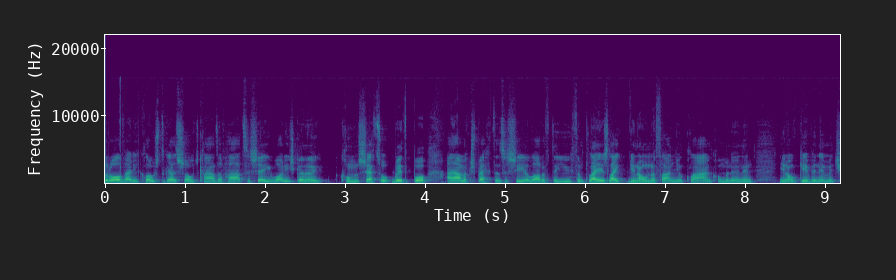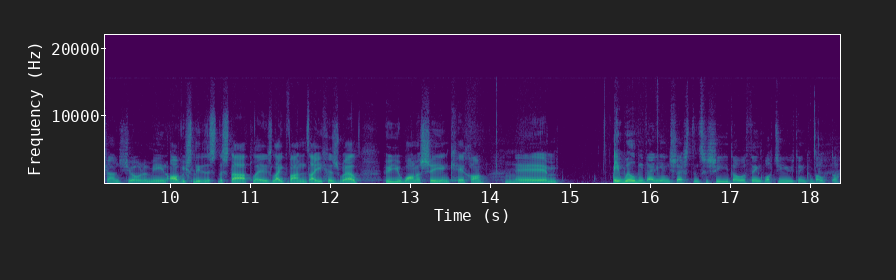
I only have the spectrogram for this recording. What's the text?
They're all very close together, so it's kind of hard to say what he's going to come and set up with. But I am expecting to see a lot of the youth and players like, you know, Nathaniel Klein coming in and, you know, giving him a chance, you know what I mean? Obviously, there's the star players like Van Dijk as well, who you want to see and kick on. Mm. Um, It will be very interesting to see, though. I think. What do you think about that?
